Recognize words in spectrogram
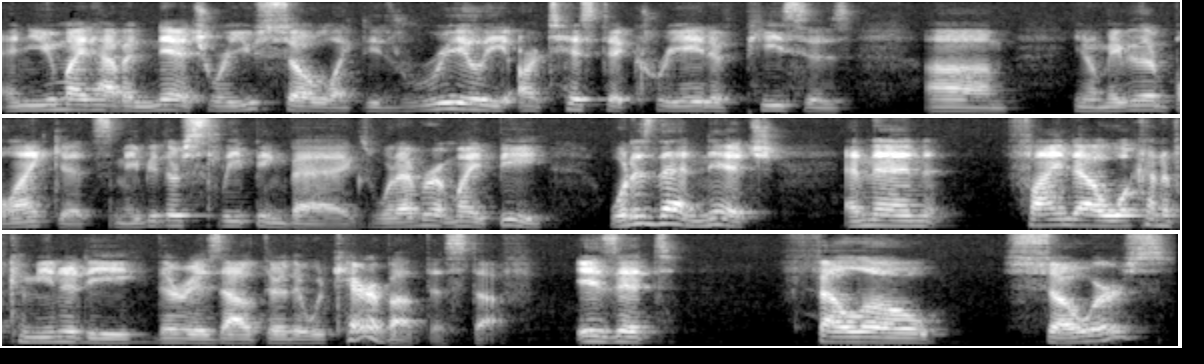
and you might have a niche where you sew like these really artistic, creative pieces. Um, you know, maybe they're blankets, maybe they're sleeping bags, whatever it might be. What is that niche? And then find out what kind of community there is out there that would care about this stuff. Is it fellow sewers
